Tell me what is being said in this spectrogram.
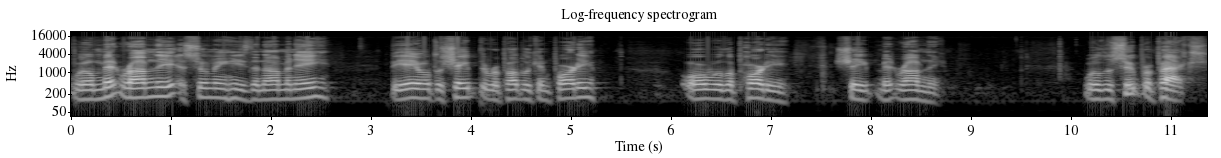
Will Mitt Romney, assuming he's the nominee, be able to shape the Republican Party or will the party shape Mitt Romney? Will the super PACs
